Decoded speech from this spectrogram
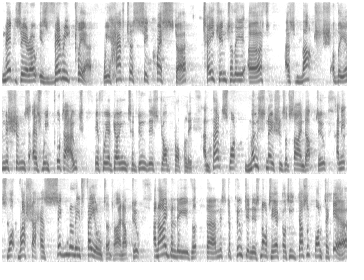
net zero is very clear. We have to sequester, take into the earth as much of the emissions as we put out if we are going to do this job properly. And that's what most nations have signed up to, and it's what Russia has signally failed to sign up to. And I believe that uh, Mr. Putin is not here because he doesn't want to hear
